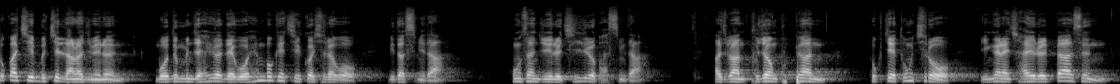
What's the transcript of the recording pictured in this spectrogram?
똑같이 물질을 나눠주면 모든 문제 해결되고 행복해질 것이라고 믿었습니다. 공산주의를 진리로 봤습니다. 하지만 부정부패한 독재 통치로 인간의 자유를 빼앗은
